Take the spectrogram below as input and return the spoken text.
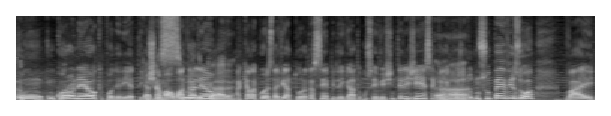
com, com o coronel, que poderia ter Que que chamar o absurdo, batalhão, cara. aquela coisa da viatura tá sempre ligada com o serviço de inteligência, aquela Aham. coisa toda. Um supervisor vai.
